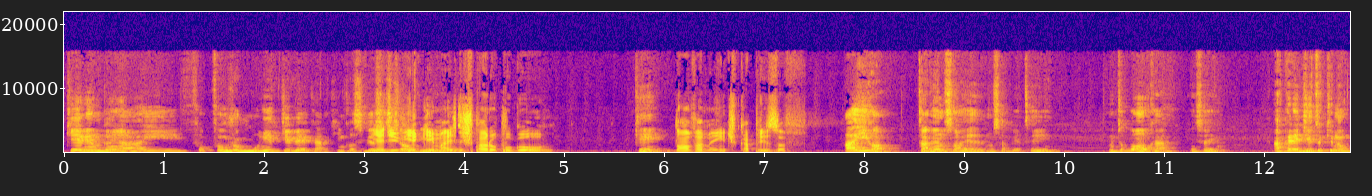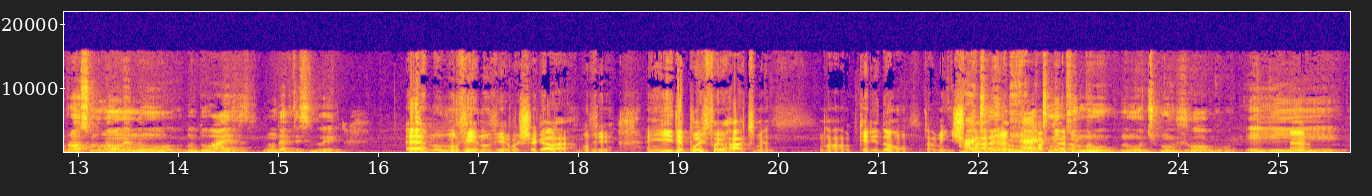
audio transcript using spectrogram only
querendo ganhar e foi, um jogo bonito de ver, cara. Quem conseguiu E adivinha quem mais disparou pro gol? Quem? Novamente, Kaprizov. Aí, ó. Tá vendo só? Eu não sabia disso aí. Muito bom, cara. É isso aí. Acredito que no próximo não, né? No, no do Isis. Não deve ter sido ele. É, não, não vi, não vi. Vou chegar lá, não vi. E depois foi o Hartman. Não, queridão, também disparando Hartman, Hartman que no, no último jogo, ele... É.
